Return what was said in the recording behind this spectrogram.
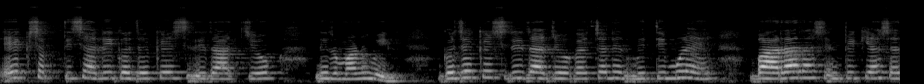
एक शक्तिशाली गजकेशरी राजयोग निर्माण होईल. गजकेशरी राजयोगाच्या निर्मितीमुळे बारा राशींपैकी अशा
